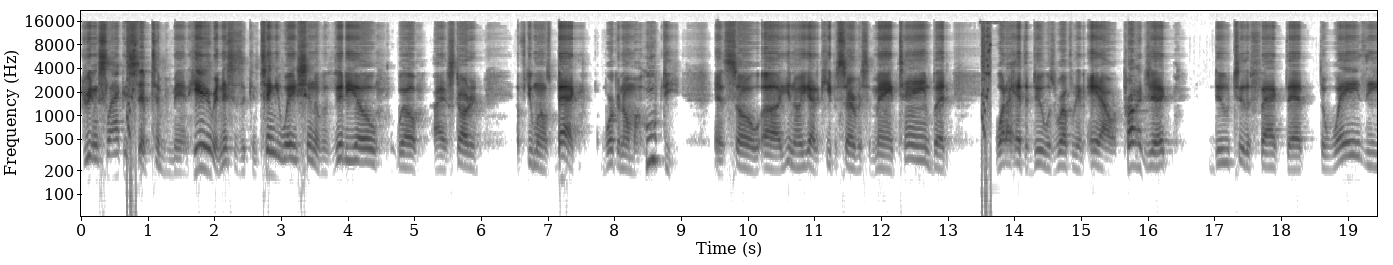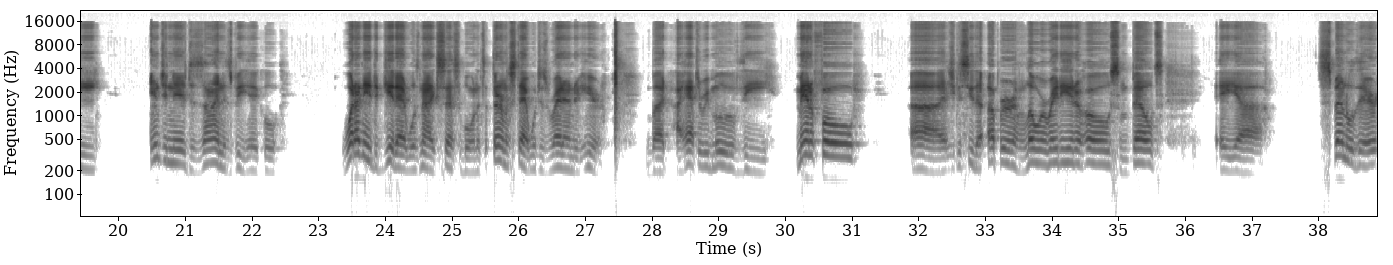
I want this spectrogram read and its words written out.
Greetings Slackers, September Man here, and this is a continuation of a video, well, I started a few months back working on my hoopty. And so, uh, you know, you got to keep a service and maintain, but what I had to do was roughly an eight-hour project due to the fact that the way the engineers designed this vehicle, what I needed to get at was not accessible, and it's a thermostat which is right under here. But I had to remove the manifold, uh, as you can see the upper and lower radiator hose, some belts, a uh, spindle there,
